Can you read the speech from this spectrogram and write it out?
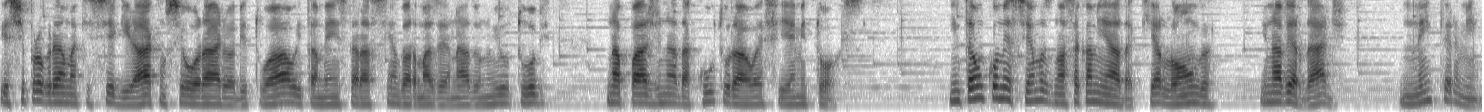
Este programa que seguirá com seu horário habitual e também estará sendo armazenado no YouTube, na página da Cultural FM Torres. Então comecemos nossa caminhada, que é longa e, na verdade, nem termina.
